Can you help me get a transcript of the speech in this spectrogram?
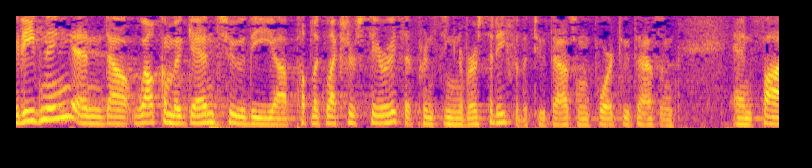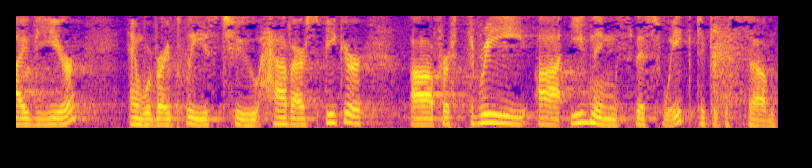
Good evening, and uh, welcome again to the uh, public lecture series at Princeton University for the 2004-2005 year. And we're very pleased to have our speaker uh, for three uh, evenings this week to give us um,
